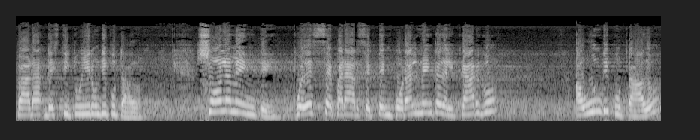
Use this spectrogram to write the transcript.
para destituir un diputado. Solamente puede separarse temporalmente del cargo a un diputado,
